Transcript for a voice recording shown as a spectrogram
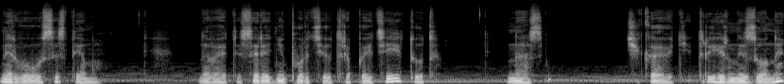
нервову систему. Давайте середню порцію трапеції. Тут нас чекають тригерні зони.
